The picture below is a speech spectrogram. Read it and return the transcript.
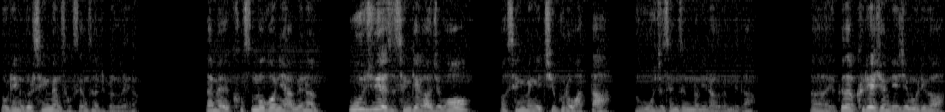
우리는 그걸 생명 속생설이라고 그래요. 그다음에 코스모고니 하면은 우주에서 생겨 가지고 어, 생명이 지구로 왔다. 우주 생성론이라고 그럽니다. 어, 그다음 크리에이션리즘 우리가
